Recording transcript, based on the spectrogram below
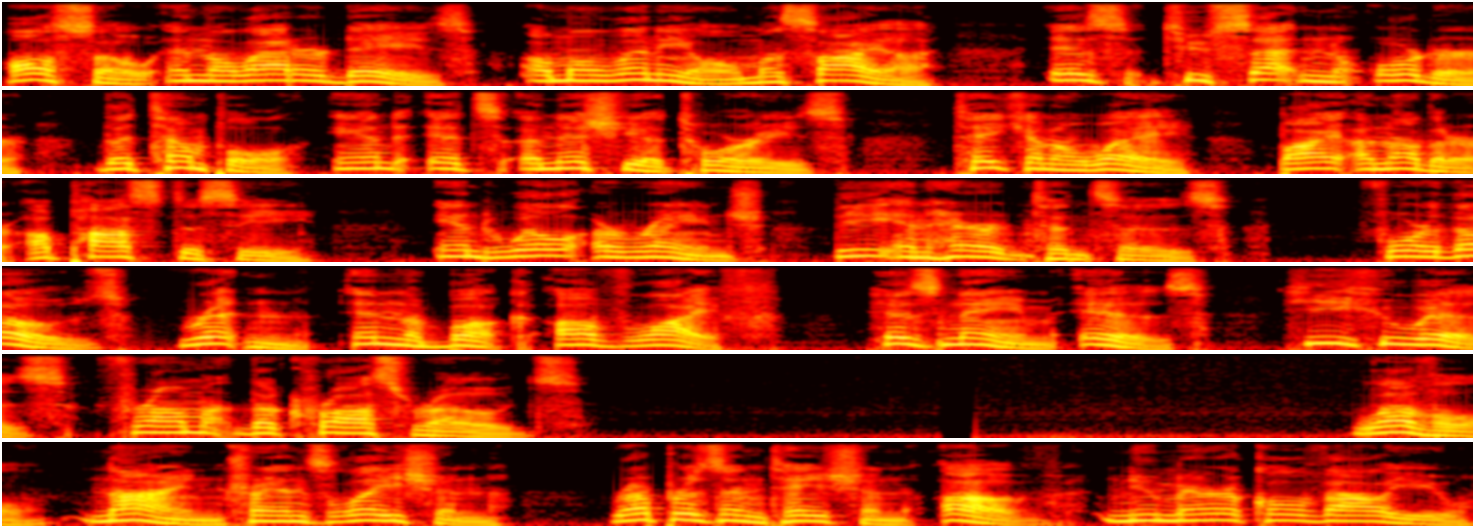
Also, in the latter days, a millennial Messiah is to set in order the temple and its initiatories, taken away by another apostasy, and will arrange the inheritances for those written in the book of life. His name is He who is from the crossroads. Level 9 Translation Representation of numerical value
